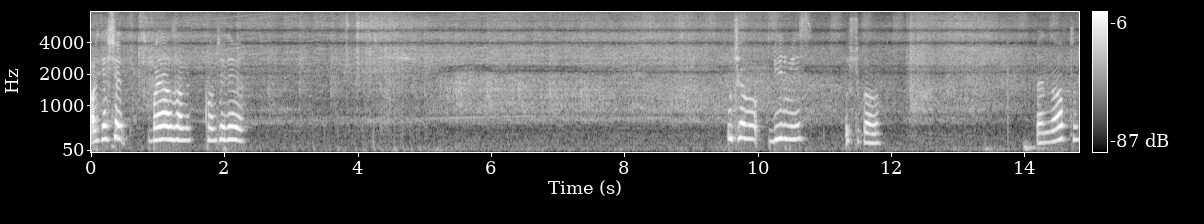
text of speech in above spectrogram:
Arkadaşlar bayağı hızlandık. Kontrol edemiyorum. Uçabilir miyiz? Uçtuk abi. Ben ne yaptım?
